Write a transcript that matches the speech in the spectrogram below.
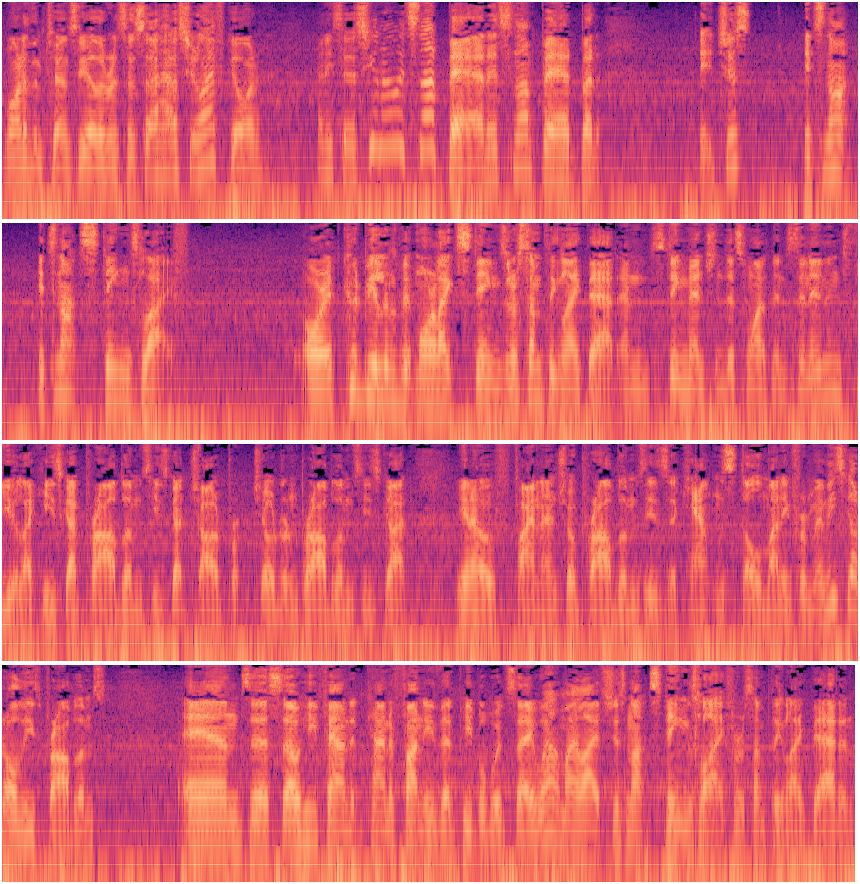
one of them turns to the other and says, so "How's your life going?" And he says, "You know, it's not bad. It's not bad, but it just it's not it's not Sting's life." Or it could be a little bit more like Sting's, or something like that. And Sting mentioned this once in an interview. Like he's got problems, he's got child, children problems, he's got you know financial problems. His accountant stole money from him. He's got all these problems, and uh, so he found it kind of funny that people would say, "Well, my life's just not Sting's life," or something like that. And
